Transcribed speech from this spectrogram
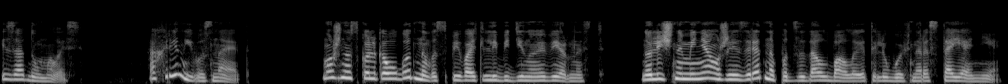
и задумалась. А хрен его знает. Можно сколько угодно воспевать лебединую верность, но лично меня уже изрядно подзадолбала эта любовь на расстоянии.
